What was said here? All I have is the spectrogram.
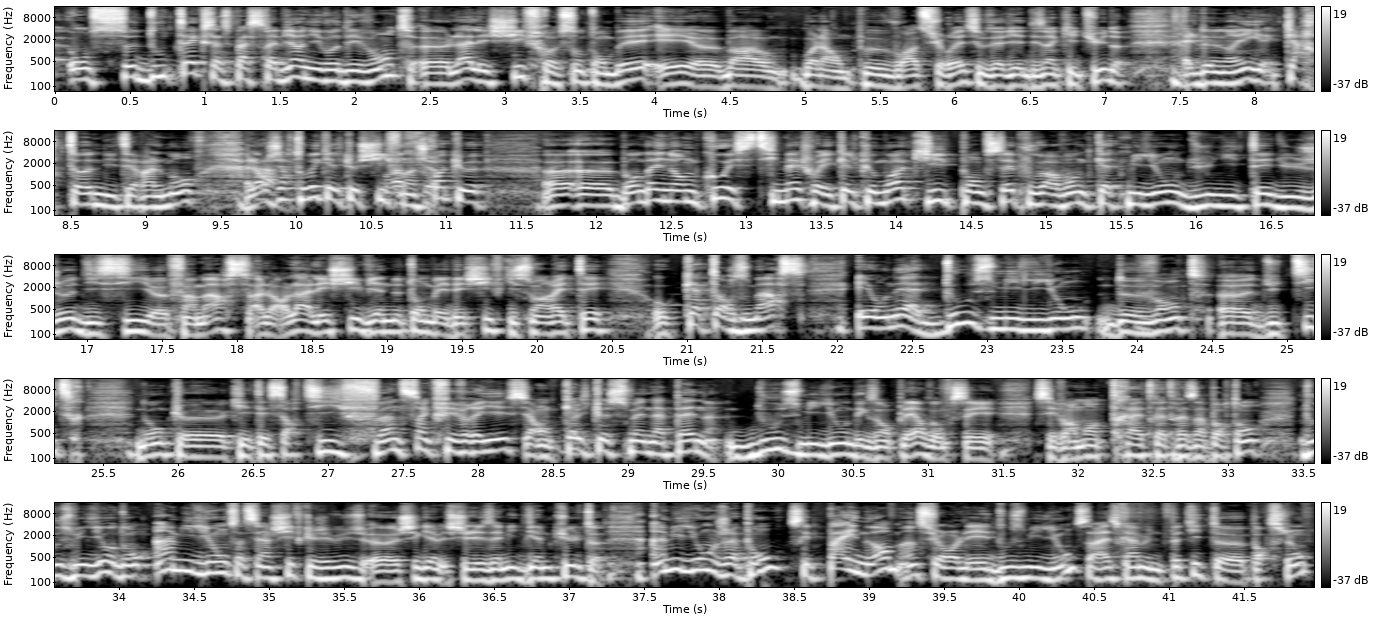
on se doutait que ça se passerait bien au niveau des ventes, là les chiffres sont tombés et bah voilà, on peut vous rassurer si vous aviez des inquiétudes, Elden Ring cartonne littéralement. Alors ah. j'ai retrouvé quelques chiffres, hein. je crois que Bandai Namco estimait, je crois il y a quelques mois, qui pensait pouvoir vendre 4 millions d'unités du jeu d'ici euh, fin mars. Alors là, les chiffres viennent de tomber, des chiffres qui sont arrêtés au 14 mars, et on est à 12 millions de ventes euh, du titre, donc euh, qui était sorti 25 février, c'est en quelques semaines à peine, 12 millions d'exemplaires, donc c'est vraiment très très très important. 12 millions, dont 1 million, ça c'est un chiffre que j'ai vu chez, chez les amis de Gamecult, 1 million au Japon, c'est pas énorme hein, sur les 12 millions, ça reste quand même une petite portion.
